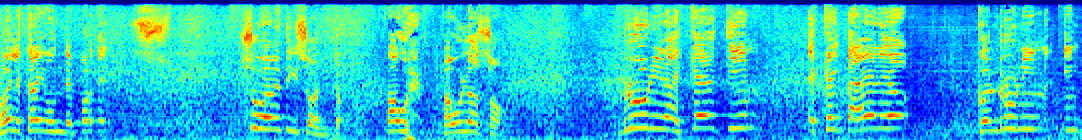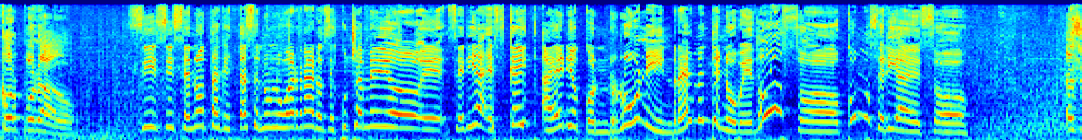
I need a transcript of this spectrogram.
hoy les traigo un deporte sumamente insólito. Fabu- fabuloso. Running a skating, skate aéreo con running incorporado. Sí, sí, se nota que estás en un lugar raro, se escucha medio... eh, sería skate aéreo con running, realmente novedoso. ¿Cómo sería eso? Es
